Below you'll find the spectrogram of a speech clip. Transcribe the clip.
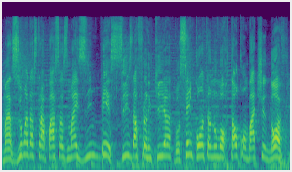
Mas uma das trapaças mais imbecis da franquia você encontra no Mortal Kombat 9.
